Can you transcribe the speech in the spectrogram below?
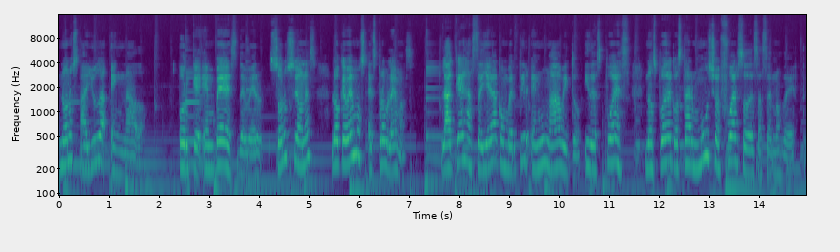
no nos ayuda en nada, porque en vez de ver soluciones, lo que vemos es problemas. La queja se llega a convertir en un hábito y después nos puede costar mucho esfuerzo deshacernos de este.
